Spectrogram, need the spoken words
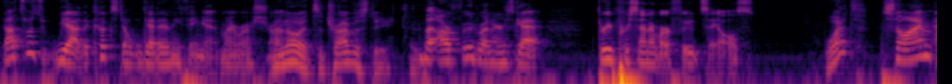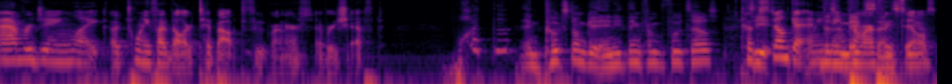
That's what's yeah. The cooks don't get anything at my restaurant. I know it's a travesty. But our food runners get three percent of our food sales. What? So I'm averaging like a twenty-five dollar tip out to food runners every shift. What the? And cooks don't get anything from food sales. Cooks See, don't get anything from our food sense to you? sales.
